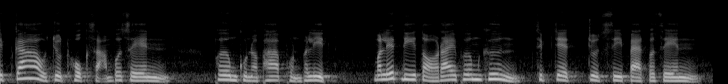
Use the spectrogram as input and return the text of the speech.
19.63%เพิ่มคุณภาพผลผลิต เมล็ดดีต่อไร่เพิ่มขึ้น 17.48%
